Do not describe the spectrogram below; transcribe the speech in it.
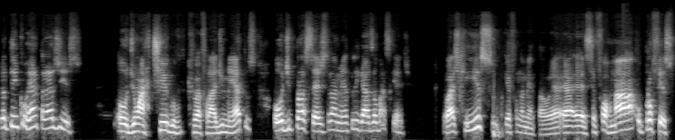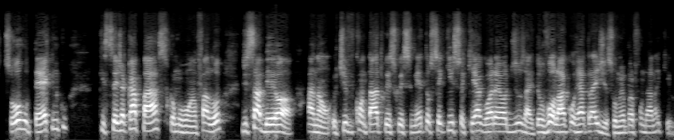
eu tenho que correr atrás disso ou de um artigo que vai falar de métodos, ou de processos de treinamento ligados ao basquete. Eu acho que isso que é fundamental, é, é, é se formar o professor, o técnico, que seja capaz, como o Juan falou, de saber, ó, ah não, eu tive contato com esse conhecimento, eu sei que isso aqui agora é hora de usar, então eu vou lá correr atrás disso, vou me aprofundar naquilo.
